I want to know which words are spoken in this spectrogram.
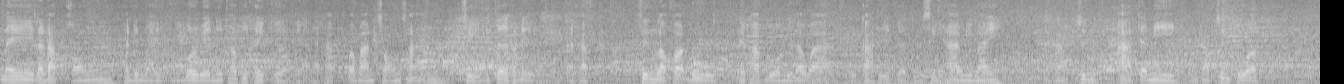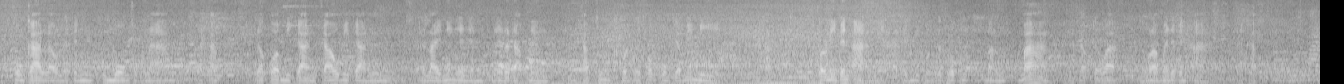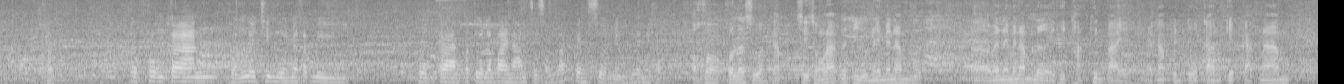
ในระดับของแผ่นดินไหวบริเวณนี้เท่าที่เคยเกิดเนี่ยนะครับประมาณ 2 3 4ลิเตอรเท่านเองนะครับซึ่งเราก็ดูในภาพรวมอยู่แล้วว่าโอกาสที่จะเกิดถึง 4 5 มีไหมนะครับซึ่งอาจจะมีนะครับซึ่งตัวโครงการเราเนี่ยเป็นอุโมงค์ของน้ำ แล้วก็มีการเกามีการไลนิ่งกันในระดับหนึ่งนะครับซึ่งผลกระทบคงจะไม่มีนะครับกรณีเป็นอ่างเนี่ยอาจจะมีผลกระทบบางบ้างนะครับ แต่ว่าของเราไม่ได้เป็นอ่างนะครับโครงการของเลยชิมูลนะครับมีโครงการประตูระบายน้ำสีสำลักเป็นส่วนหนึ่งด้วยไหมครับเอาคนคนละส่วนครับสีสองลากก็จะอยู่ในแม่น้ำเอ่อในแม่น้ำเลยที่ถัดขึ้นไปนะครับ เป็นตัวการเก็บกักน้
